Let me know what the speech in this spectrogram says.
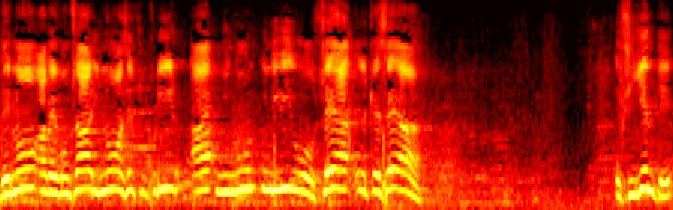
de no avergonzar y no hacer sufrir a ningún individuo, sea el que sea. El siguiente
